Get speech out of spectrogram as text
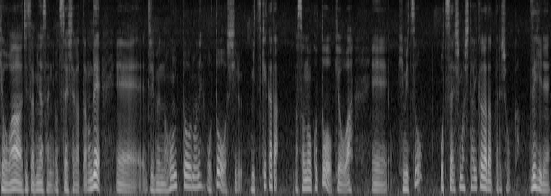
今日は実は皆さんにお伝えしたかったので、えー、自分の本当のね音を知る見つけ方。まそのことを今日は、えー、秘密をお伝えしました。いかがだったでしょうか。是非ね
